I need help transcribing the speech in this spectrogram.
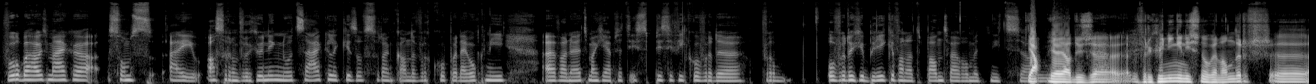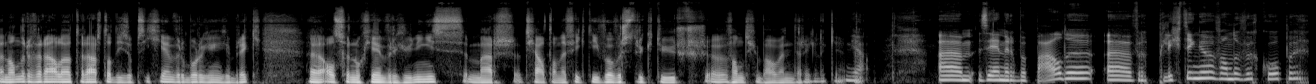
voorbehoud maken. Soms, als er een vergunning noodzakelijk is of zo, dan kan de verkoper daar ook niet uh, van uit. Maar je hebt het specifiek over de, over de gebreken van het pand waarom het niet zou. Ja, ja, ja dus uh, vergunningen is nog een ander, uh, een ander verhaal, uiteraard. Dat is op zich geen verborgen gebrek als er nog geen vergunning is. Maar het gaat dan effectief over structuur van het gebouw en dergelijke. Ja. Um, zijn er bepaalde uh, verplichtingen van de verkoper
